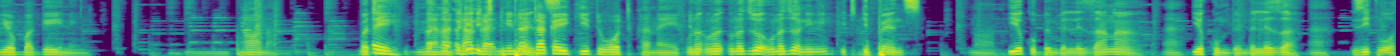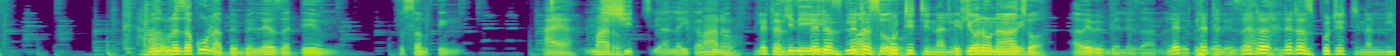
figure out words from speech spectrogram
you're bargaining naona But hey, a- a- again, ninataka, hii kitu what can I do? una, una, unajua unajua nini it depends Naona. hiyo kubembelezana Ah, hiyo kumbembeleza ah. is it worth? Unaweza- kuwa unabembeleza dem for something. Haya ukiona unaachwa awe bembelezana let, we let, let, bembelezana. us- let us put it in a li,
